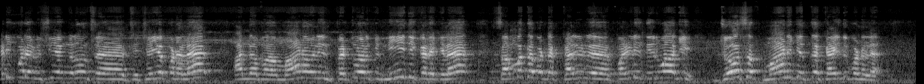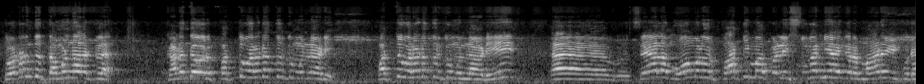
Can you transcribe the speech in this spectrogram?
அடிப்படை விஷயங்களும் செ- செய்யப்படல. அந்த மாணவனின் பெற்றோருக்கு நீதி கிடைக்கல. சம்பந்தப்பட்ட கல்வி பள்ளி நிர்வாகி ஜோசப் மாணிக்கத்தை கைது பண்ணல. தொடர்ந்து தமிழ்நாட்டில் கடந்த ஒரு பத்து வருடத்திற்கு முன்னாடி பத்து வருடத்திற்கு முன்னாடி சேலம் ஓமலூர் பாத்திமா பள்ளி சுகன்யாங்கிற மாணவி கூட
